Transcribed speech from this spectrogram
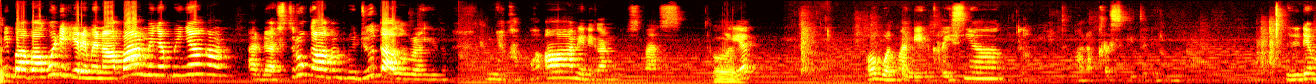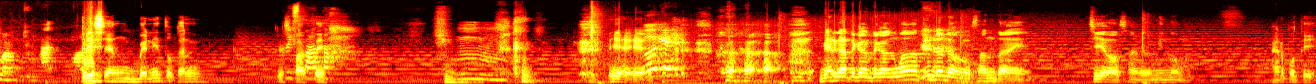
ini bapak gue dikirimin apaan minyak minyakan ada stroke 80 juta gue bilang gitu minyak apaan ini kan pas gue Hmm. lihat oh buat mandiin kerisnya ada keris gitu di rumah jadi dia malam jumat malam Chris yang band itu kan. Keris Patih. patah hmm. Iya iya. oke Biar nggak tegang-tegang banget, udah dong santai. Chill sambil minum air putih.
